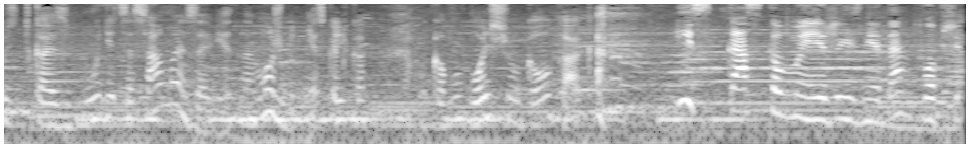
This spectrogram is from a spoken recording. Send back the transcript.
пусть такая сбудется, самая заветная, может быть, несколько, у кого больше, у кого как. И сказка в моей жизни, да, в общем.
